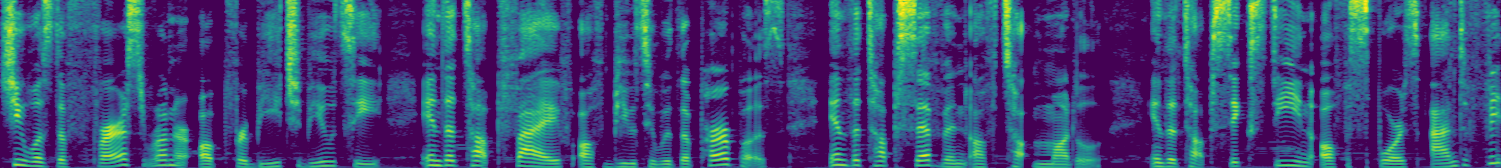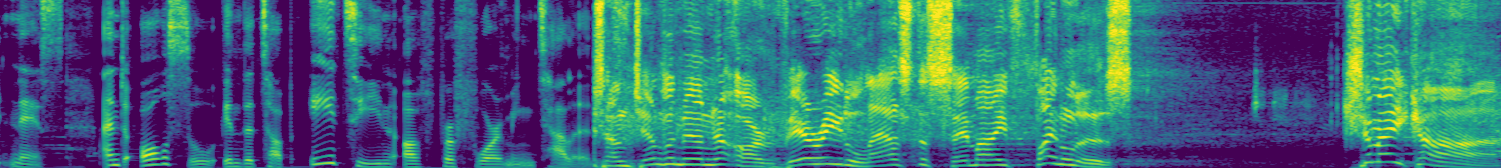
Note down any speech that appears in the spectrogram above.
She was the first runner up for Beach Beauty, in the top 5 of Beauty with a Purpose, in the top 7 of Top Model, in the top 16 of Sports and Fitness, and also in the top 18 of Performing Talent. And gentlemen, our very last semi finalist, Jamaica.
